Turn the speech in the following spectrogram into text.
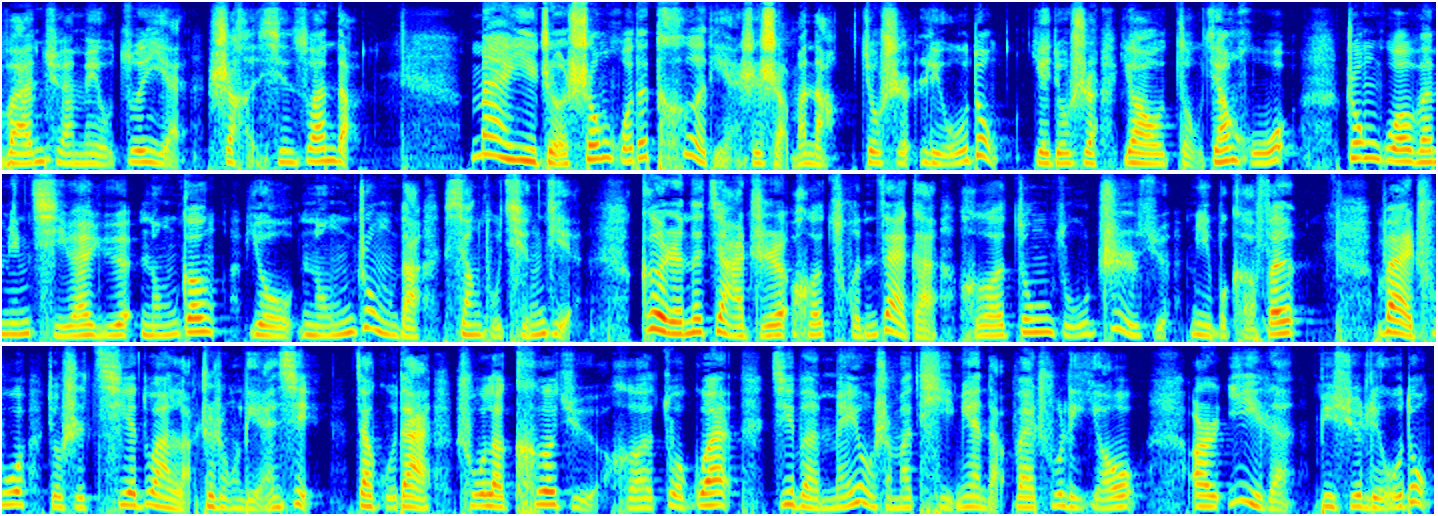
完全没有尊严，是很心酸的。卖艺者生活的特点是什么呢？就是流动，也就是要走江湖。中国文明起源于农耕，有浓重的乡土情结，个人的价值和存在感和宗族秩序密不可分，外出就是切断了这种联系。在古代，除了科举和做官，基本没有什么体面的外出理由。而艺人必须流动，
